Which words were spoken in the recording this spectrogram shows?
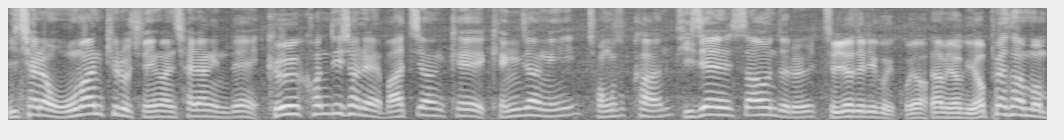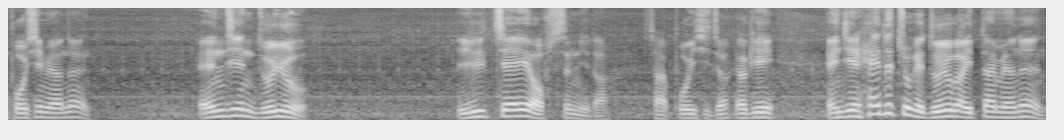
이 차량 5만 킬로 주행한 차량인데 그 컨디션에 맞지 않게 굉장히 정숙한 디젤 사운드를 들려드리고 있고요. 그 다음에 여기 옆에서 한번 보시면은 엔진 누유 일제히 없습니다. 자 보이시죠? 여기 엔진 헤드 쪽에 누유가 있다면은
